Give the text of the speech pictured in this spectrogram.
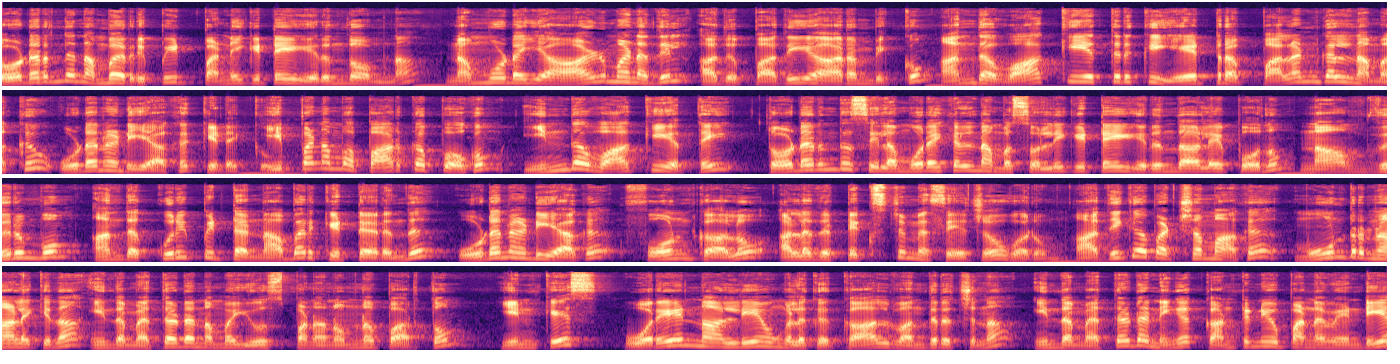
தொடர்ந்து நம்ம ரிப்பீட் பண்ணிக்கிட்டே இருந்தோம்னா நம்முடைய ஆழ்மனதில் அது பதிய ஆரம்பிக்கும். அந்த வாக்கியத்திற்கு ஏற்ற பலன்கள் நமக்கு உடனடியாக கிடைக்கும். இப்ப நம்ம பார்க்க போகும் இந்த வாக்கியத்தை தொடர்ந்து சில முறைகள் நம்ம சொல்லிக்கிட்டே இருந்தாலே போதும். நாம் விரும்பும் அந்த குறிப்பிட்ட நபர்கிட்ட இருந்து உடனடியாக ஃபோன் காலோ அல்லது டெக்ஸ்ட் மெசேஜோ வரும். அதிகபட்சமாக மூன்று நாளைக்கு தான் இந்த மெத்தடை நம்ம யூஸ் பண்ணணும்னு பார்த்தோம். இன்கேஸ் ஒரே நாள்லயே உங்களுக்கு கால் வந்துருச்சுன்னா இந்த மெத்தடை நீங்க கண்டினியூ பண்ண வேண்டிய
